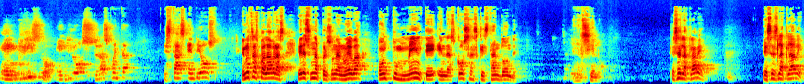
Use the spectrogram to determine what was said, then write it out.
En Cristo, en Dios. ¿Te das cuenta? Estás en Dios. En otras palabras, eres una persona nueva, pon tu mente en las cosas que están donde? En el cielo. Esa es la clave. Esa es la clave.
